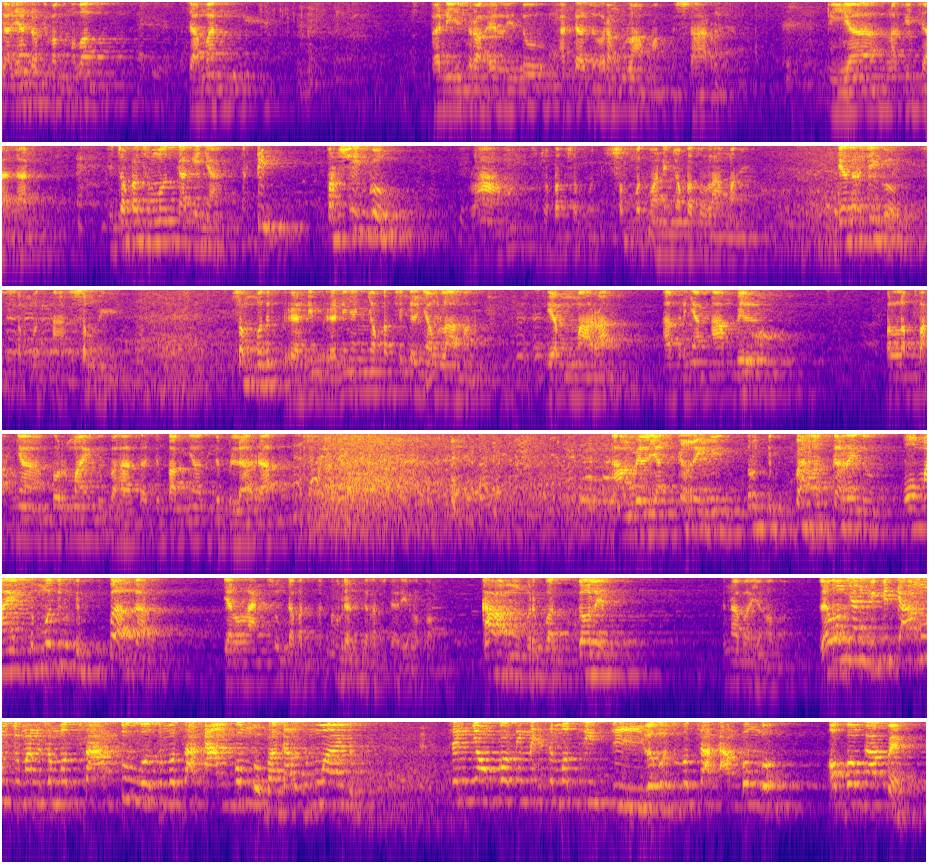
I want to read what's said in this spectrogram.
sekalian rahimakumullah, zaman Bani Israel itu ada seorang ulama besar. Dia lagi jalan, dicopot semut kakinya, cedik, tersinggung. Lama dicopot semut, semut mana nyopot ulama. Dia tersinggung, semut asem ini. Semut berani-beraninya nyopot sikilnya ulama. Dia marah, akhirnya ambil pelepahnya kurma itu bahasa Jepangnya debelara ambil yang kering terus dibakar itu. Omai semut itu dibakar. Dia langsung dapat teguran keras dari Allah. Kamu berbuat dolim. Kenapa ya Allah? Lawang yang gigit kamu cuma semut satu semut sak kampung kok bakar semua itu? Saya nyokot ini semut siji lo kok semut sak kampung kok obong kabeh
